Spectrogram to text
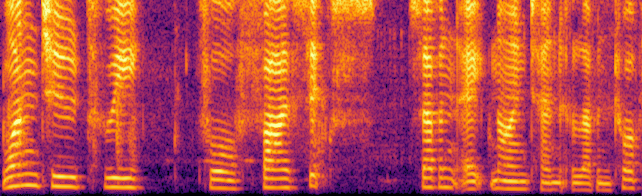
one, two, three, four, five, six, seven, eight, nine, ten, eleven, twelve,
